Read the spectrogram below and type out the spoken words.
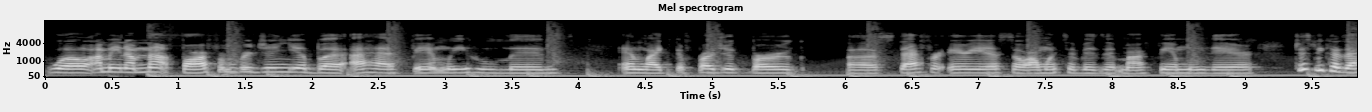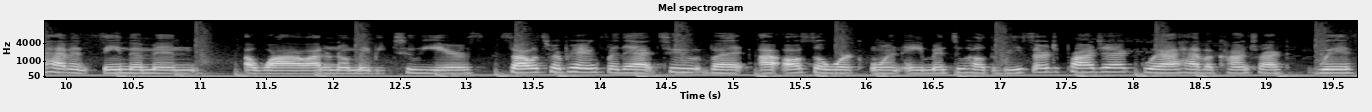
Well, I mean, I'm not far from Virginia, but I have family who lives in like the Fredericksburg, uh, Stafford area, so I went to visit my family there just because I haven't seen them in a while. I don't know, maybe two years. So I was preparing for that too, but I also work on a mental health research project where I have a contract with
